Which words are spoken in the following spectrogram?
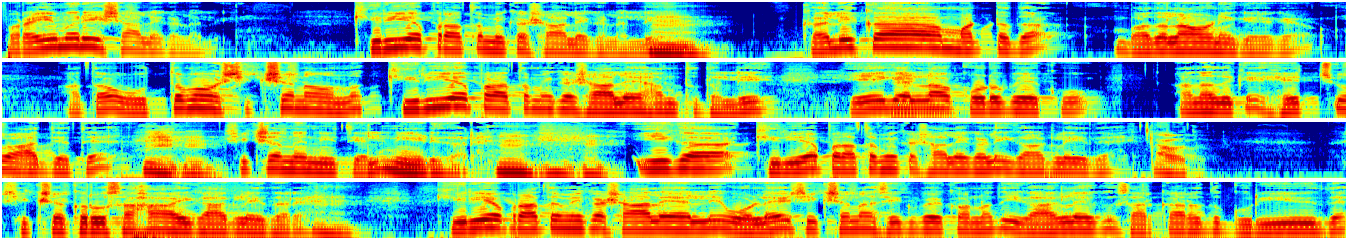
ಪ್ರೈಮರಿ ಶಾಲೆಗಳಲ್ಲಿ ಕಿರಿಯ ಪ್ರಾಥಮಿಕ ಶಾಲೆಗಳಲ್ಲಿ ಕಲಿಕಾ ಮಟ್ಟದ ಬದಲಾವಣೆಗೆ ಅಥವಾ ಉತ್ತಮ ಶಿಕ್ಷಣವನ್ನು ಕಿರಿಯ ಪ್ರಾಥಮಿಕ ಶಾಲೆ ಹಂತದಲ್ಲಿ ಹೇಗೆಲ್ಲ ಕೊಡಬೇಕು ಅನ್ನೋದಕ್ಕೆ ಹೆಚ್ಚು ಆದ್ಯತೆ ಶಿಕ್ಷಣ ನೀತಿಯಲ್ಲಿ ನೀಡಿದ್ದಾರೆ. ಈಗ ಕಿರಿಯ ಪ್ರಾಥಮಿಕ ಶಾಲೆಗಳು ಈಗಾಗಲೇ ಇದೆ. ಶಿಕ್ಷಕರು ಸಹ ಈಗಾಗಲೇ ಇದ್ದಾರೆ. ಕಿರಿಯ ಪ್ರಾಥಮಿಕ ಶಾಲೆಯಲ್ಲಿ ಒಳ್ಳೆಯ ಶಿಕ್ಷಣ ಸಿಗಬೇಕು ಅನ್ನೋದು ಈಗಾಗಲೇ ಸರ್ಕಾರದ ಗುರಿ ಇದೆ.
